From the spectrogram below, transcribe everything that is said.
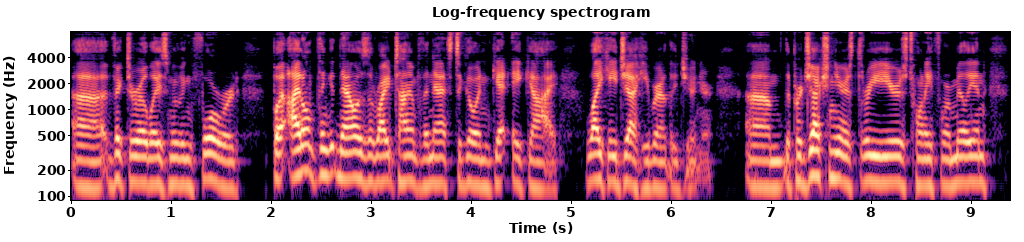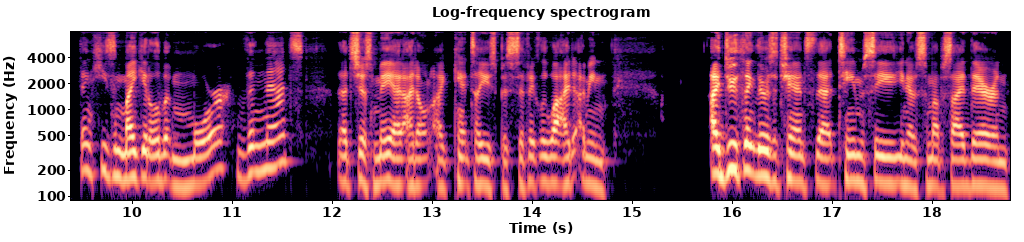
uh, Victor Robles moving forward. But I don't think now is the right time for the Nats to go and get a guy like a Jackie Bradley Jr. Um, the projection here is three years, 24 million. I think he might get a little bit more than that. That's just me. I, I don't. I can't tell you specifically why. I, I mean, I do think there's a chance that teams see you know some upside there and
